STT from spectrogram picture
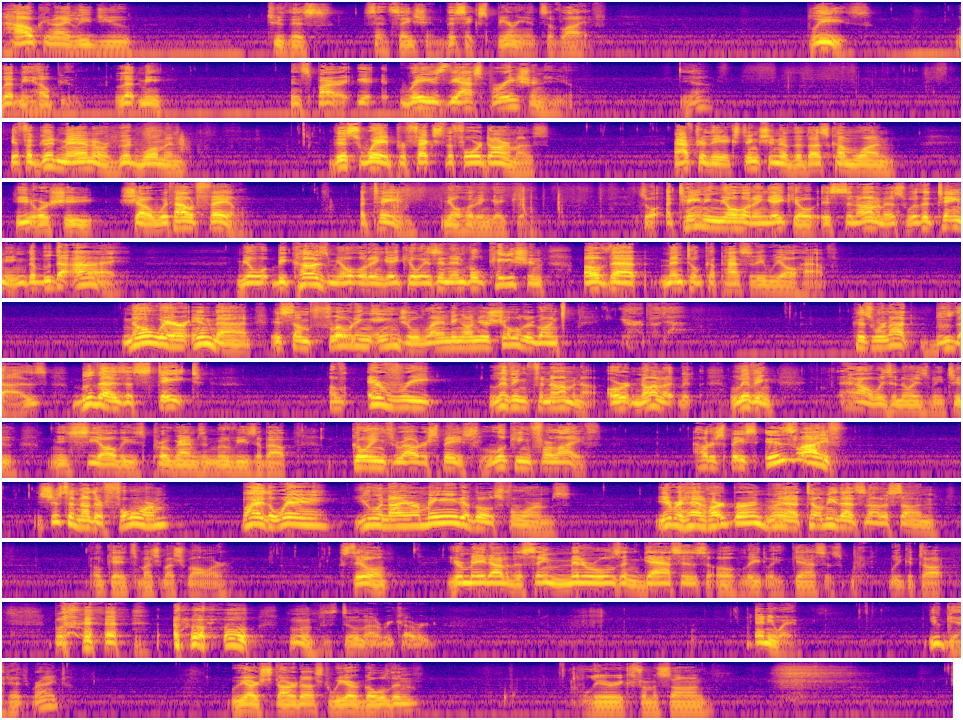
How can I lead you to this sensation, this experience of life? Please, let me help you. Let me inspire, raise the aspiration in you. Yeah. If a good man or a good woman this way perfects the four dharmas, after the extinction of the thus come one, he or she shall without fail attain Myoho. So attaining Myoho is synonymous with attaining the Buddha eye because Myoho is an invocation of that mental capacity we all have. Nowhere in that is some floating angel landing on your shoulder going, You're a Buddha. Because we're not Buddhas. Buddha is a state of every living phenomena or non living. That always annoys me too. You see all these programs and movies about going through outer space looking for life. Outer space is life. It's just another form. By the way, you and I are made of those forms. You ever had heartburn? Eh, tell me that's not a sun. Okay, it's much, much smaller. Still, you're made out of the same minerals and gases. Oh, lately, gases. We could talk. Oh, still not recovered. Anyway, you get it, right? We are stardust, we are golden. Lyrics from a song.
